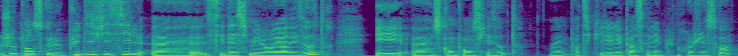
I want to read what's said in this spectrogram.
je pense que le plus difficile, euh, c'est d'assumer le regard des autres et euh, ce qu'en pensent les autres, en particulier les personnes les plus proches de soi.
